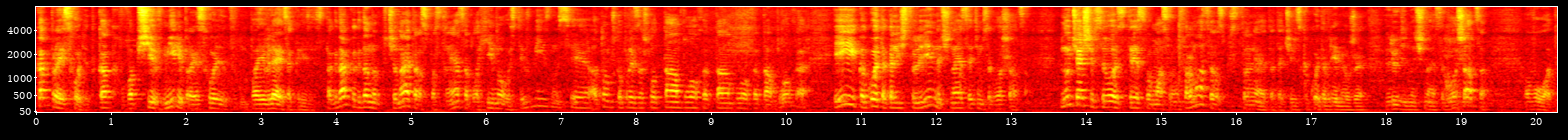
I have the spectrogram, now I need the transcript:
Как происходит? Как вообще в мире происходит, появляется кризис? Тогда, когда начинают распространяться плохие новости в бизнесе, о том, что произошло там плохо, там плохо, там плохо. И какое-то количество людей начинает с этим соглашаться. Ну, чаще всего средства массовой информации распространяют это, через какое-то время уже люди начинают соглашаться. Вот.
